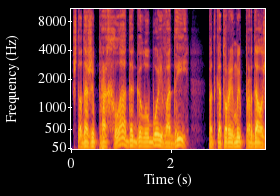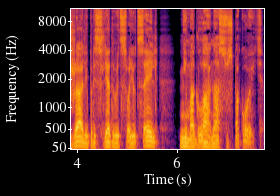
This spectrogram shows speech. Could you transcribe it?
что даже прохлада голубой воды, под которой мы продолжали преследовать свою цель, не могла нас успокоить.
